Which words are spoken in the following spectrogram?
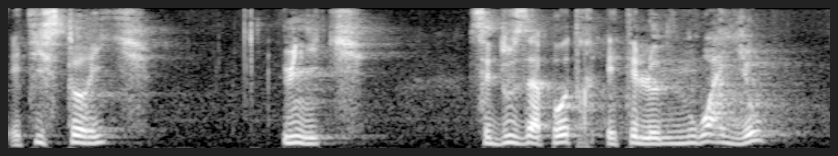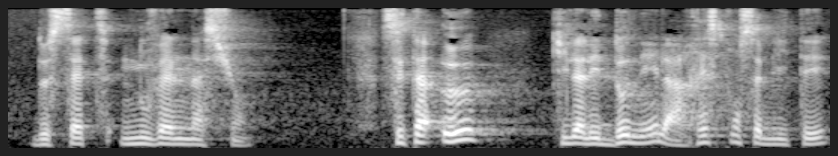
est historique, unique. Ces douze apôtres étaient le noyau de cette nouvelle nation. C'est à eux qu'il allait donner la responsabilité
